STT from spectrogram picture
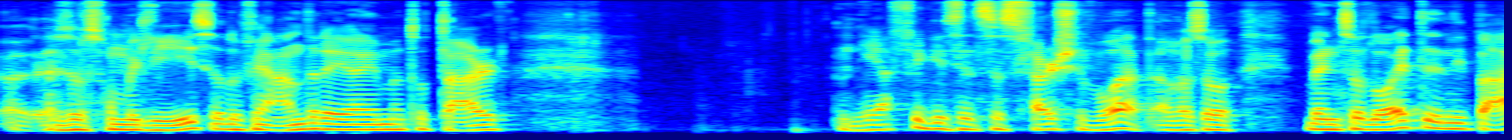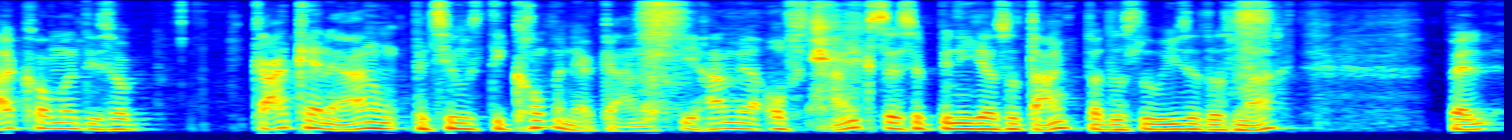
also Sommeliers oder für andere ja immer total nervig ist jetzt das falsche Wort, aber so, wenn so Leute in die Bar kommen, die so gar keine Ahnung, beziehungsweise die kommen ja gar nicht, die haben ja oft Angst, deshalb bin ich ja so dankbar, dass Luisa das macht, weil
